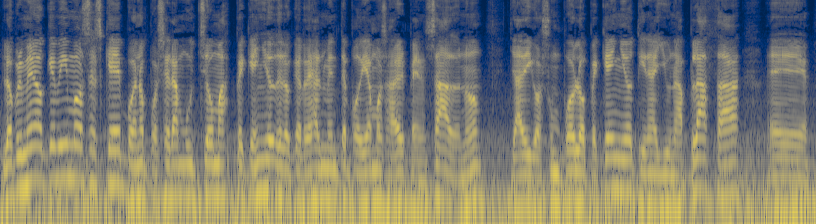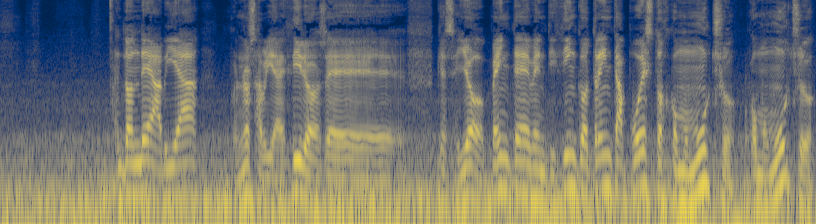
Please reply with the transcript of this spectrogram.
Lo primero que vimos es que, bueno, pues era mucho más pequeño de lo que realmente podíamos haber pensado, ¿no? Ya digo, es un pueblo pequeño, tiene ahí una plaza, eh, donde había pues no sabría deciros, eh, qué sé yo, 20, 25, 30 puestos como mucho, como mucho.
